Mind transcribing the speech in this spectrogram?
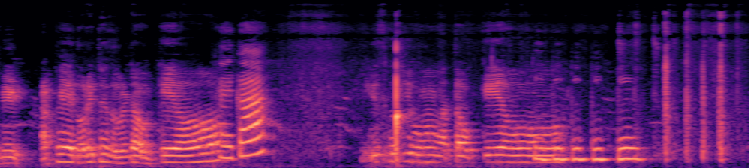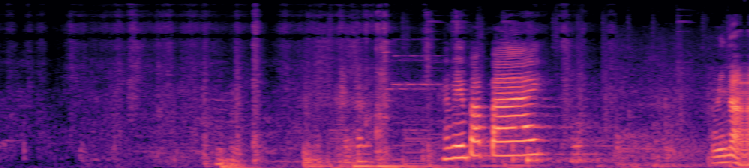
우리 앞에 놀이터 놀다 올게요. 잘 가. 유스코지 공원 갔다 올게요. 뿌뿌뿌뿌뿌. 가민 빠빠이. 민아.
